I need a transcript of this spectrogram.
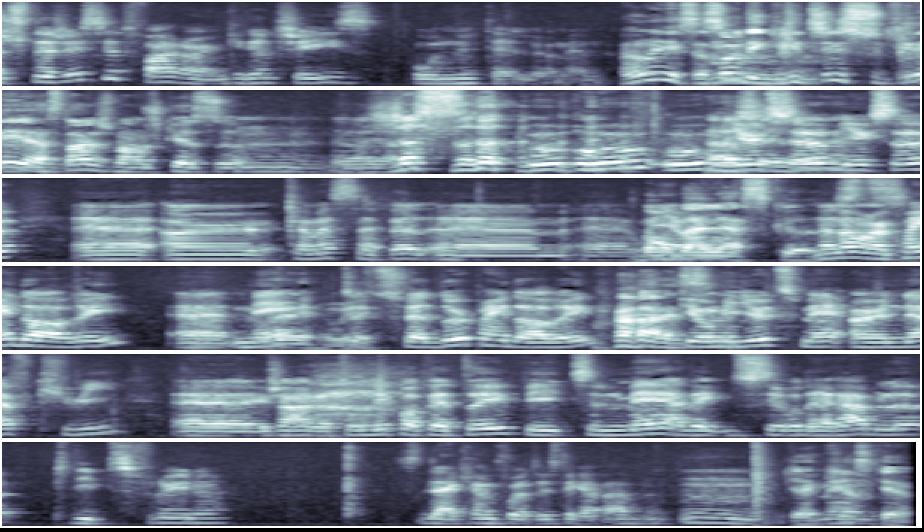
As-tu déjà essayé de faire un grilled cheese au Nutella, man? Ah oui, c'est sûr, des grilled cheese sucrés, à cette heure, je mange que ça. Mm. Voilà. Juste ça! ou, ou, ou Ah, mieux que ça, mieux que ça, euh, un. Comment ça s'appelle? Euh, euh, d'Alaska. Non, non, un pain doré, euh, mais ouais, tu, oui. tu fais deux pains dorés, puis au milieu tu mets un œuf cuit, euh, genre tourné pas pété, puis tu le mets avec du sirop d'érable, puis des petits fruits, là. C'est de la crème fouettée, si t'es capable. là. Mm, Il y a man. qu'est-ce qu'il y a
